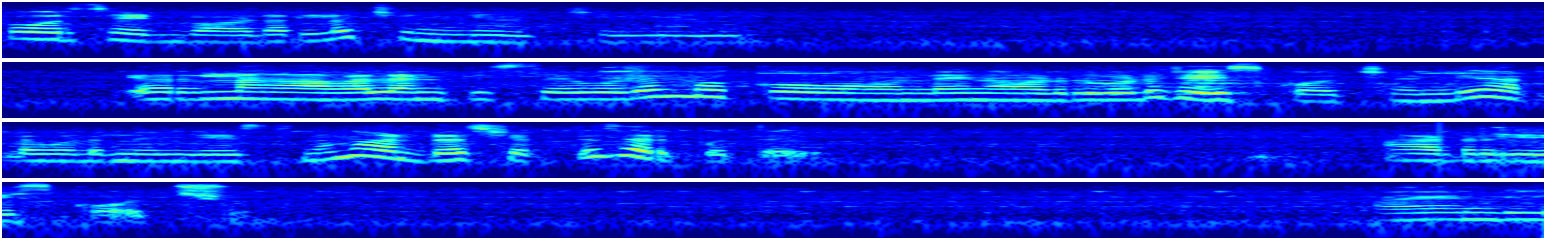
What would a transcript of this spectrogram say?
ఫోర్ సైడ్ బార్డర్లో చున్నీ వచ్చిందండి. ఎవరైనా కావాలనిపిస్తే కూడా మాకు ఆన్లైన్ ఆర్డర్ కూడా చేసుకోవచ్చండి. అట్లా కూడా మేము చేస్తున్నాము అడ్రస్ చెప్తే సరిపోతుంది. ఆర్డర్ చేసుకోవచ్చు. హాయ్ అండి.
